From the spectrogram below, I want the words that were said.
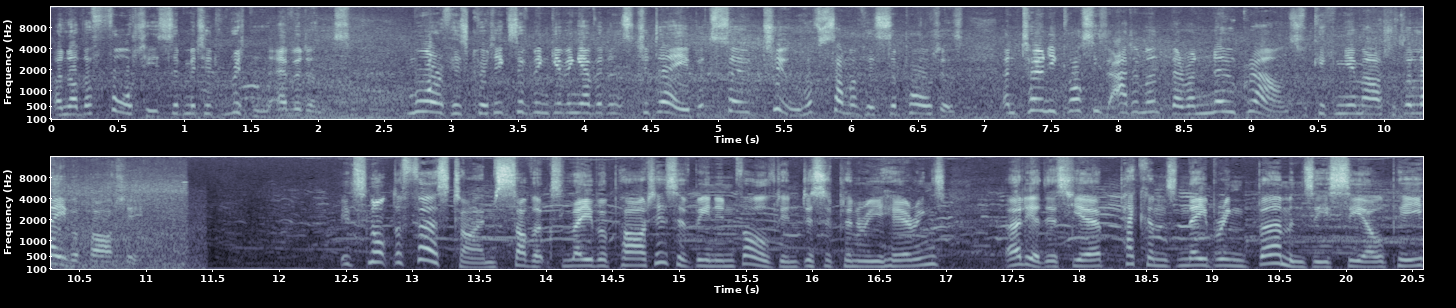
Another 40 submitted written evidence. More of his critics have been giving evidence today, but so too have some of his supporters. And Tony Goss is adamant there are no grounds for kicking him out of the Labour Party. It's not the first time Southwark's Labour parties have been involved in disciplinary hearings. Earlier this year, Peckham's neighbouring Bermondsey CLP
